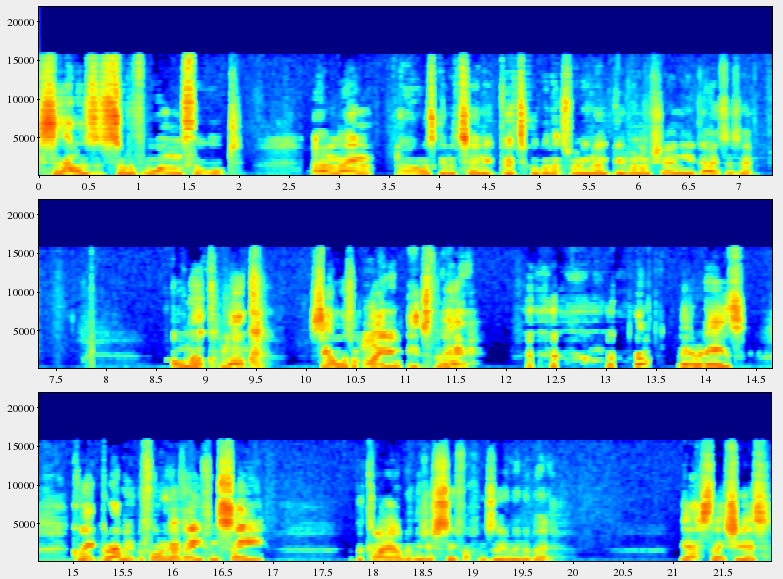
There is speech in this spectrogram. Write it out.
So that was sort of one thought. And then I was going to turn it vertical, but that's really no good when I'm showing you guys, is it? Oh, look, look! See, I wasn't lying, it's there. There it is. Quick, grab it before it goes. And you can see the cloud. Let me just see if I can zoom in a bit. Yes, there she is.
